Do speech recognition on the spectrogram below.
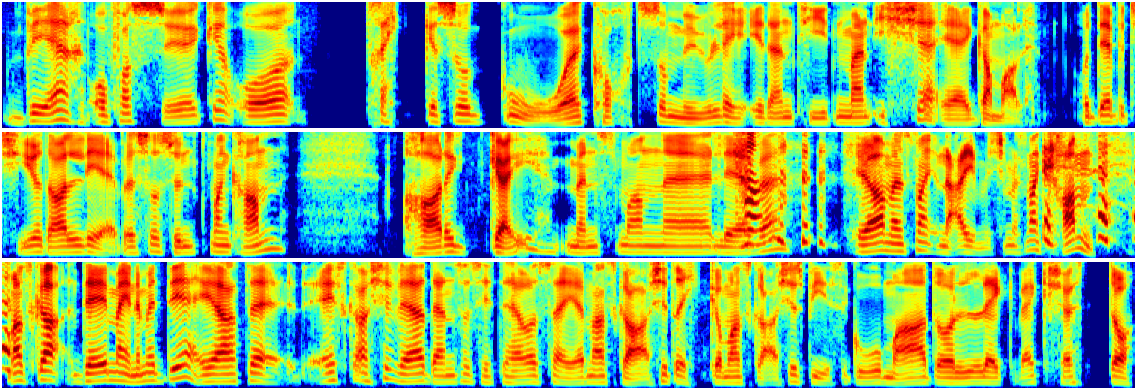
være å forsøke å trekke så gode kort som mulig i den tiden man ikke er gammel. Og det betyr da leve så sunt man kan. Ha det gøy mens man eh, lever. Kan? Ja, mens man, nei, ikke mens man kan. Man skal, det jeg mener med det, er at eh, jeg skal ikke være den som sitter her og sier man skal ikke drikke og man skal ikke spise god mat og legge vekk kjøtt og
